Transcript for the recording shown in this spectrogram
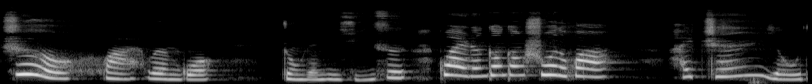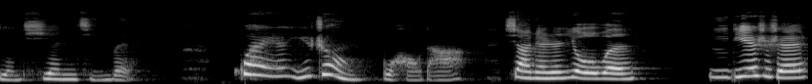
这话问过，众人一寻思，怪人刚刚说的话还真有点天津味。怪人一怔，不好答。下面人又问：“你爹是谁？”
